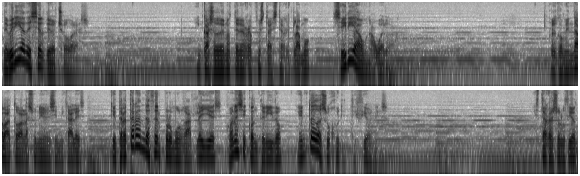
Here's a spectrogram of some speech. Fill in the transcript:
debería de ser de 8 horas. En caso de no tener respuesta a este reclamo, se iría a una huelga. Recomendaba a todas las uniones sindicales que trataran de hacer promulgar leyes con ese contenido en todas sus jurisdicciones. Esta resolución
